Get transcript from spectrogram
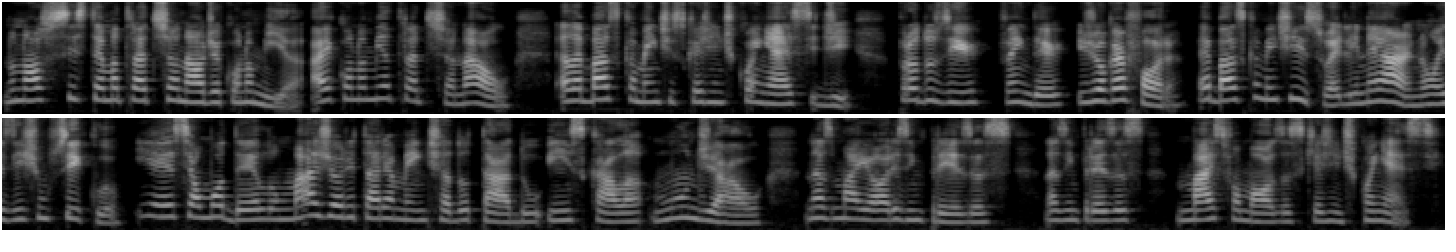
no nosso sistema tradicional de economia. A economia tradicional, ela é basicamente isso que a gente conhece de produzir, vender e jogar fora. É basicamente isso, é linear, não existe um ciclo. E esse é o modelo majoritariamente adotado em escala mundial nas maiores empresas, nas empresas mais famosas que a gente conhece.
